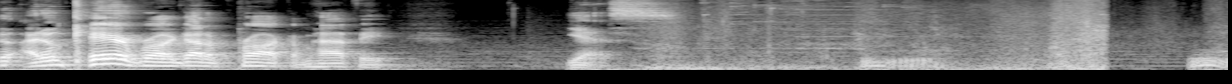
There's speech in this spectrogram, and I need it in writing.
I don't care, bro. I got a proc. I'm happy. Yes. Ooh. Ooh.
